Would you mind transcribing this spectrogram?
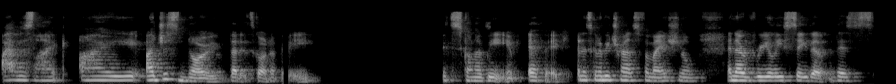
I was like, I I just know that it's going to be it's to be epic and it's going to be transformational. And I really see that there's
